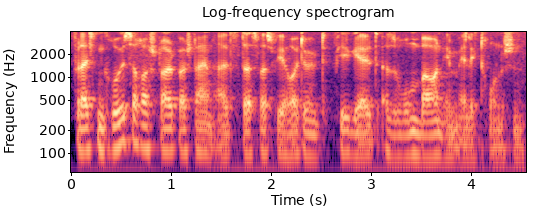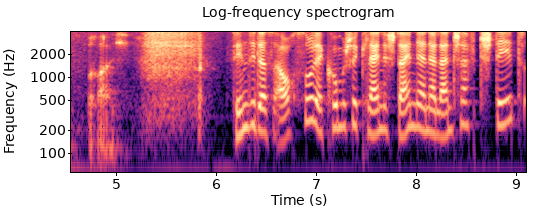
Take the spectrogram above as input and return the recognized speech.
vielleicht ein größerer Stolperstein als das, was wir heute mit viel Geld also rumbauen im elektronischen Bereich. Sehen Sie das auch so? Der komische kleine Stein, der in der Landschaft steht?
